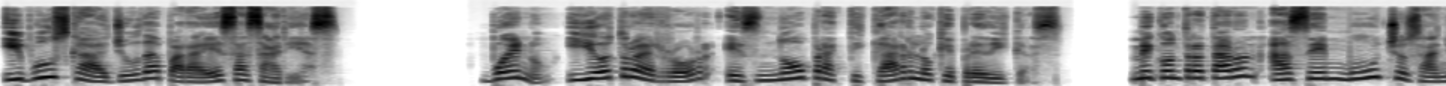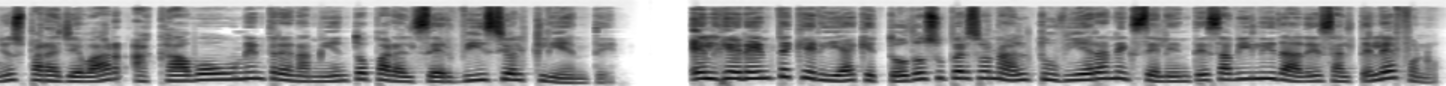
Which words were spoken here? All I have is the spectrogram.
y busca ayuda para esas áreas. Bueno, y otro error es no practicar lo que predicas. Me contrataron hace muchos años para llevar a cabo un entrenamiento para el servicio al cliente. El gerente quería que todo su personal tuvieran excelentes habilidades al teléfono,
